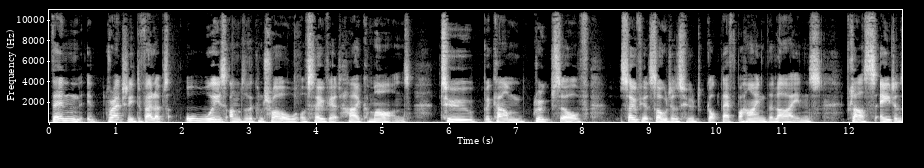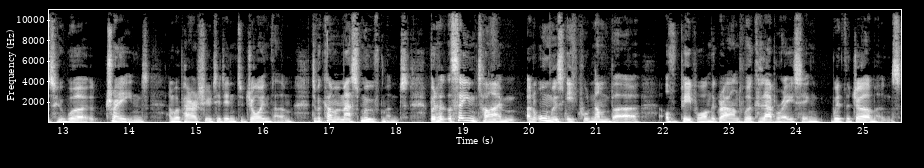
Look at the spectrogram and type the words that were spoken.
Then it gradually developed, always under the control of Soviet high command, to become groups of Soviet soldiers who'd got left behind the lines, plus agents who were trained and were parachuted in to join them to become a mass movement. But at the same time, an almost equal number of people on the ground were collaborating with the Germans.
